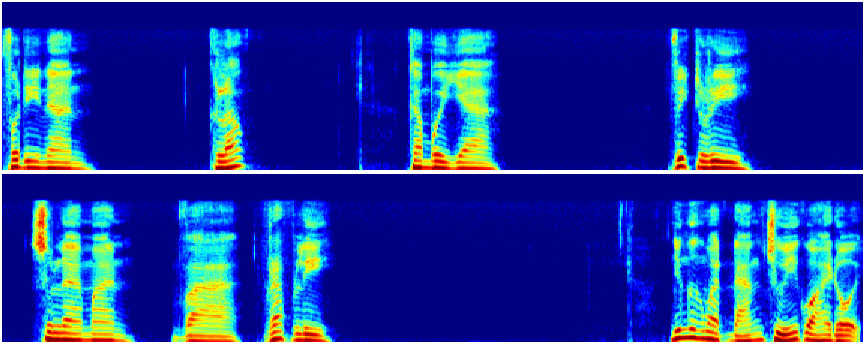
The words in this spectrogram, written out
Ferdinand, Klopp, Cambodia, Victory, Sulaiman và Rapli. Những gương mặt đáng chú ý của hai đội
